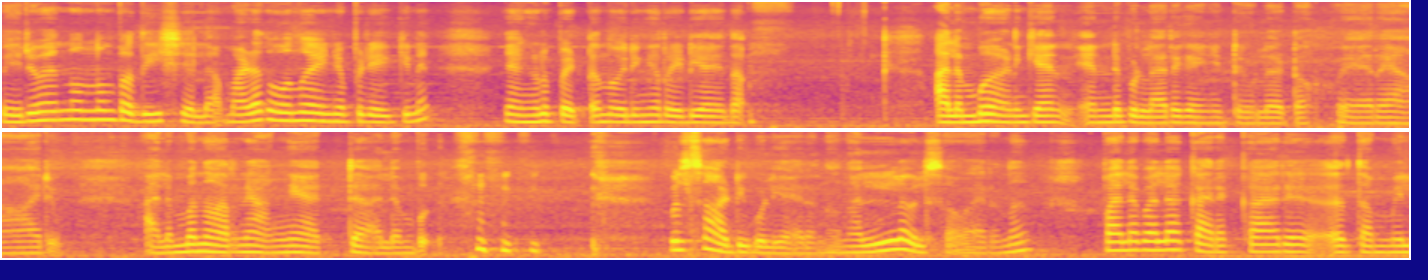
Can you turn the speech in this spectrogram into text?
വരുമെന്നൊന്നും പ്രതീക്ഷയില്ല. മഴ തോന്നു കഴിഞ്ഞപ്പോഴേക്കിന് ഞങ്ങൾ പെട്ടെന്ന് ഒരുങ്ങി റെഡി ആയതാണ് അലമ്പ് കാണിക്കാൻ എന്റെ പിള്ളേരെ കഴിഞ്ഞിട്ടേ ഉള്ളൂ കേട്ടോ. വേറെ ആരും. അലമ്പെന്ന് പറഞ്ഞാൽ അങ്ങേ അറ്റ അലമ്പ്. ഉത്സവം അടിപൊളിയായിരുന്നു. നല്ല ഉത്സവമായിരുന്നു. പല പല കരക്കാർ തമ്മിൽ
